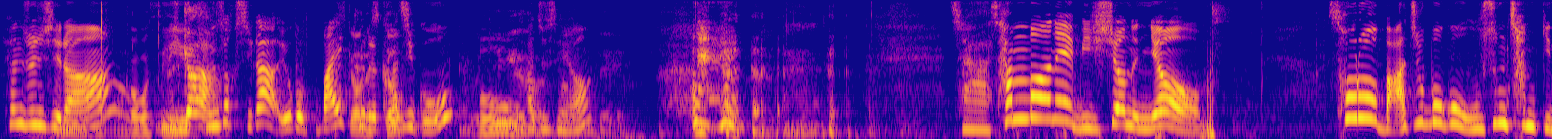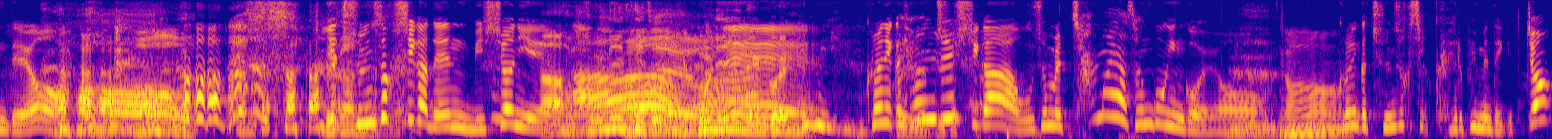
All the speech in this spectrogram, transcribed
현준 씨랑 가고 우리 있으니까. 준석 씨가 요거 마이크를 Let's go, 가지고 가 주세요. 자, 3번의 미션은요. 서로 마주보고 웃음 참기인데요. 이게 준석 씨가 낸 미션이에요. 본인이 본인이 네. 낸 거예요. 그러니까 현준 씨가 웃음을 참아야 성공인 거예요. 아, 그러니까 준석 씨가 괴롭히면 되겠죠?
